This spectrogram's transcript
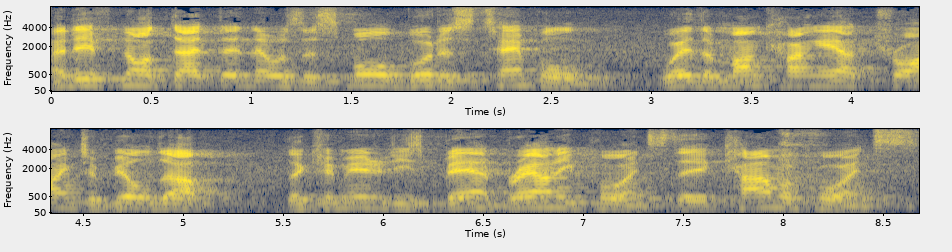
And if not that, then there was a small Buddhist temple where the monk hung out trying to build up the community's brownie points, their karma points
